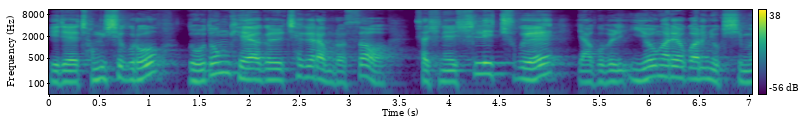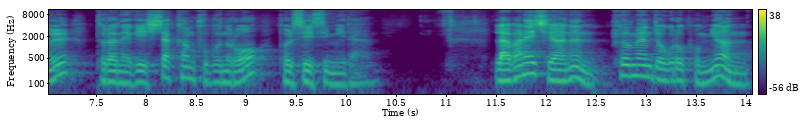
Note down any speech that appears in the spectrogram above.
이제 정식으로 노동 계약을 체결함으로써 자신의 실리 추구에 야곱을 이용하려고 하는 욕심을 드러내기 시작한 부분으로 볼 수 있습니다. 라반의 제안은 표면적으로 보면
